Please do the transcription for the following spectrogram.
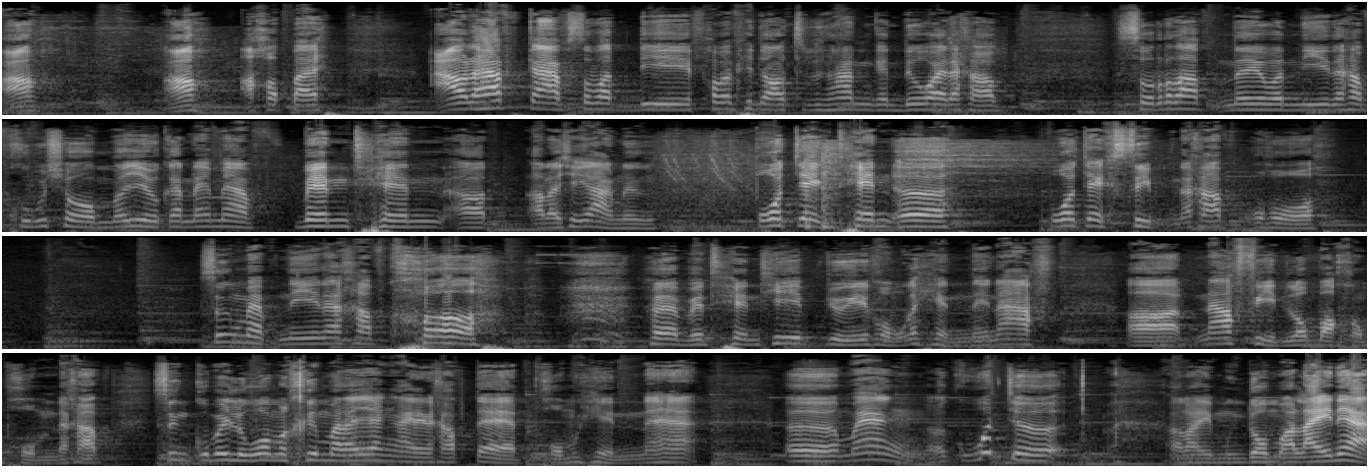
เอาเอาเอาเข้าไป เอาละครับกราบสวัสดีพ่อแม่พี่น้องทุกท่านกันด้วยนะครับสำหรับในวันนี้นะครับคุณผู้ชมมาอยู่กันในแมปเบนเทนเอ่ออะไรสักอย่างหนึ่งโปรเจกต์10เออ โปรเจกต์10นะครับ โอ้โห ซึ่งแมปนี้นะครับก็เป็นเทรนที่อยู่ดีผมก็เห็นในหน้าหน้าฟีดโลบอกของผมนะครับ ซึ่งกูไม่รู้ว่ามันขึ้นมาได้ยังไงนะครับ แต่ผมเห็นนะฮะ เออแม่งแล้วกูก็เจออะไรมึงดมอะไรเนี่ย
